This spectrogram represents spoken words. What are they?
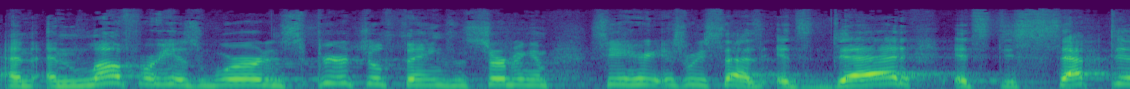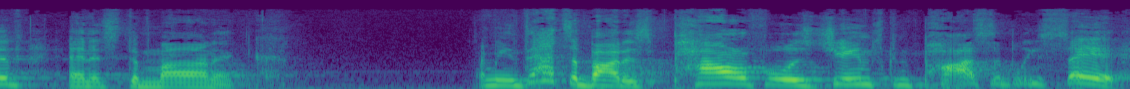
and, and love for his word and spiritual things and serving him, see, here's what he says it's dead, it's deceptive, and it's demonic. I mean, that's about as powerful as James can possibly say it.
